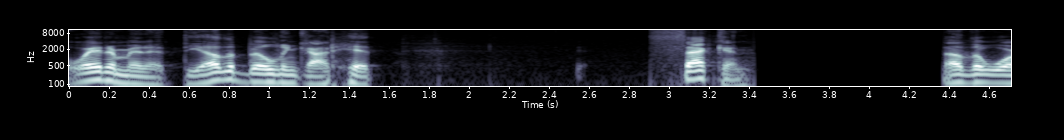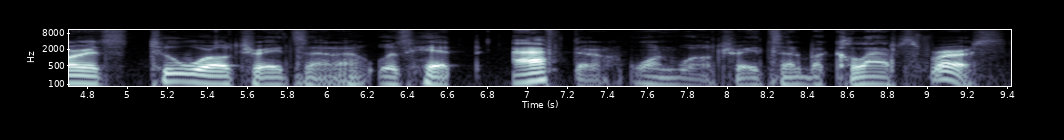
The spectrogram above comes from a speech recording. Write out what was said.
wait a minute. The other building got hit second. In other words, two World Trade Center was hit after one World Trade Center, but collapsed first,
